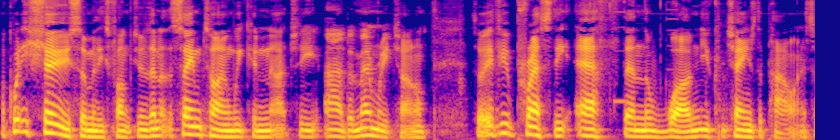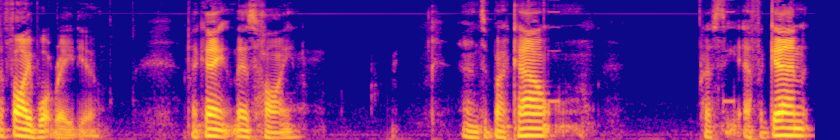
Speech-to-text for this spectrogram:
I'll quickly show you some of these functions and at the same time we can actually add a memory channel. So if you press the F then the 1 you can change the power and it's a 5 watt radio. Okay there's high. And to back out press the F again.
